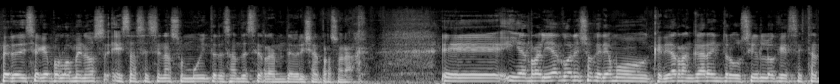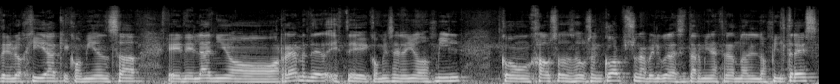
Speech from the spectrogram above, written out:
Pero dice que por lo menos esas escenas son muy interesantes y realmente brilla el personaje. Eh, y en realidad con eso queríamos quería arrancar a introducir lo que es esta trilogía que comienza en el año realmente este comienza en el año 2000 con House of the Thousand Corps una película que se termina estrenando en el 2003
